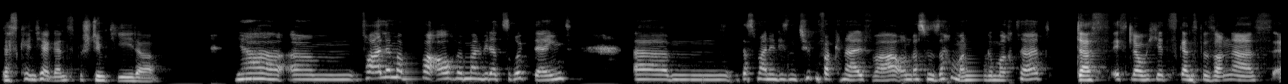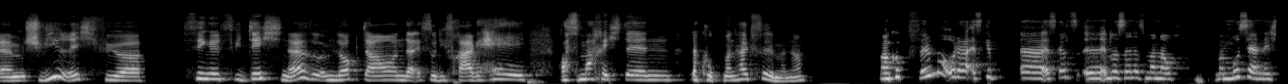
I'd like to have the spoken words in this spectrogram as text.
Das kennt ja ganz bestimmt jeder. Ja, ähm, vor allem aber auch, wenn man wieder zurückdenkt, ähm, dass man in diesen Typen verknallt war und was für Sachen man gemacht hat. Das ist, glaube ich, jetzt ganz besonders ähm, schwierig für Singles wie dich, ne, so im Lockdown, da ist so die Frage, hey, was mache ich denn? Da guckt man halt Filme, ne? Man guckt Filme oder es gibt, äh, ist ganz äh, interessant, dass man auch, man muss ja nicht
